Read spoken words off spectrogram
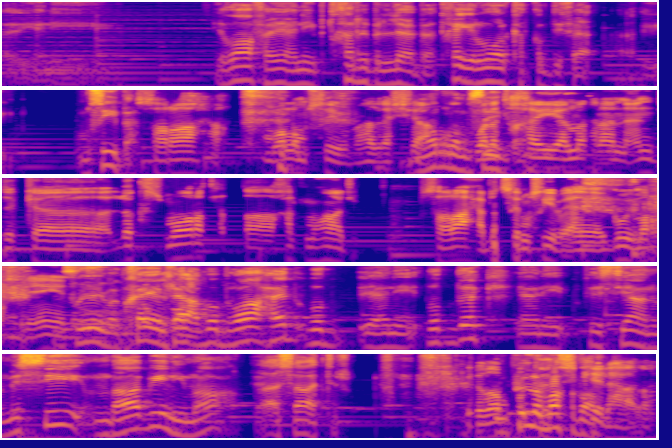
يعني إضافة يعني بتخرب اللعبة تخيل ووكر قلب دفاع. هذه مصيبة. صراحة. والله مصيبة هذه الأشياء. مرة ولا مصيبة. تخيل مثلا عندك آه، لوكس مورا تحطه خلف مهاجم. صراحة بتصير مصيبة يعني قوي مرة سريعين مصيبة. و- تخيل تلعب ضد واحد ضد يعني ضدك يعني كريستيانو ميسي مبابي نيمار يا ساتر. بالضبط. وكله مخضر. التشكيل هذا.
